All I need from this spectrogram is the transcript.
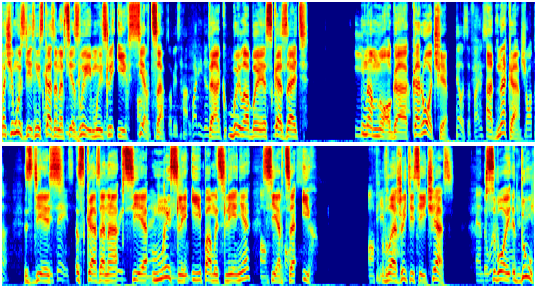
Почему здесь не сказано все злые мысли их сердца? Так было бы сказать намного короче. Однако, здесь сказано все мысли и помысления сердца их. Вложите сейчас свой дух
